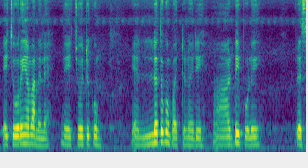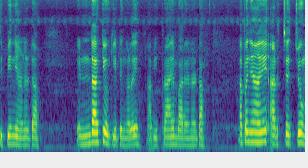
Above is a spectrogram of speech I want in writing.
നെയ്ച്ചോറ് ഞാൻ പറഞ്ഞല്ലേ നെയ്ച്ചോറ്റക്കും എല്ലാത്തക്കും പറ്റണ ഒരു അടിപൊളി റെസിപ്പി തന്നെയാണ് കേട്ടോ ഉണ്ടാക്കി നോക്കിയിട്ട് നിങ്ങൾ അഭിപ്രായം പറയണം കേട്ടോ അപ്പം ഞാൻ അടച്ചും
